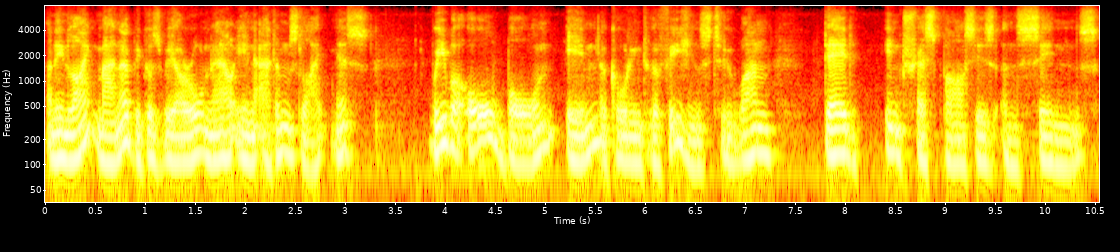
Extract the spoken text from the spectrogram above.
And in like manner, because we are all now in Adam's likeness, we were all born in, according to Ephesians 2 1, dead in trespasses and sins.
